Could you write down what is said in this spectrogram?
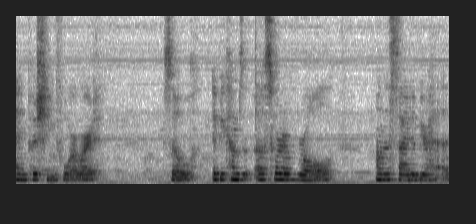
and pushing forward. So it becomes a sort of roll on the side of your head.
